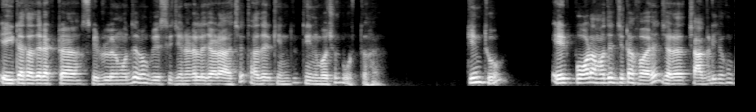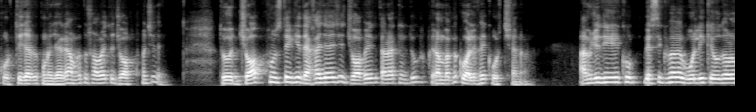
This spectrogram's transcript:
এইটা তাদের একটা শিডিউলের মধ্যে এবং বিএসসি জেনারেলে যারা আছে, তাদের কিন্তু তিন বছর পড়তে হয়। কিন্তু এরপর আমাদের যেটা হয়, যারা চাকরি যখন করতে যাবে কোনো জায়গায়, আমরা তো সবাই তো জব খোঁজে। তো জব খুঁজতে গিয়ে দেখা যায় যে জবে তারা কিন্তু সেরকমভাবে কোয়ালিফাই করছে না। আমি যদি খুব বেসিকভাবে বলি, কেউ ধরো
